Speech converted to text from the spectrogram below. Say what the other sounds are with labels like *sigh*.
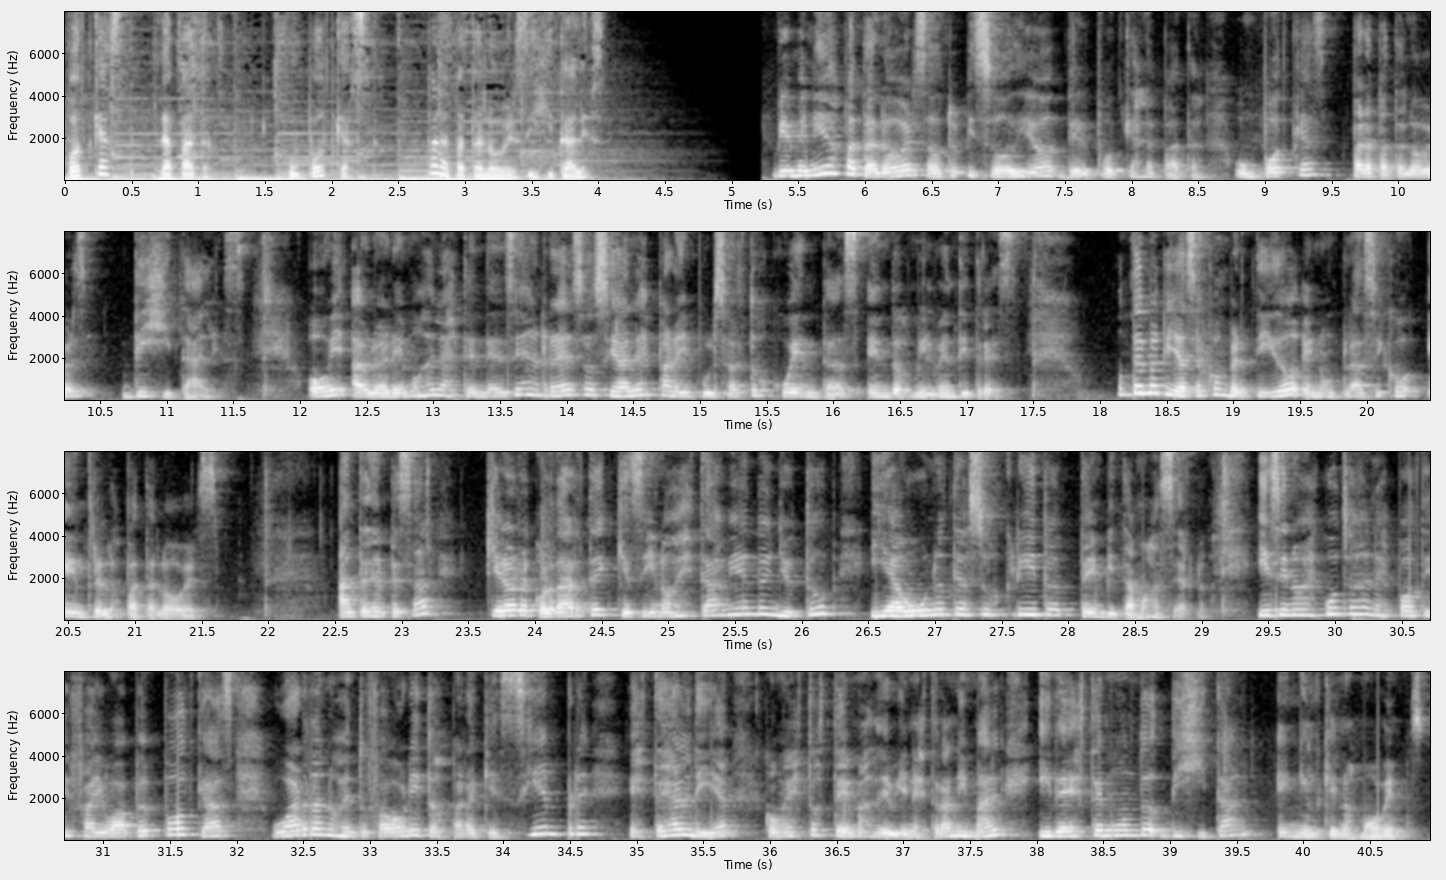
Podcast La Pata, un podcast para patalovers digitales. Bienvenidos patalovers a otro episodio del podcast La Pata, un podcast para patalovers digitales. Hoy hablaremos de las tendencias en redes sociales para impulsar tus cuentas en 2023. Un tema que ya se ha convertido en un clásico entre los patalovers. Antes de empezar, quiero recordarte que si nos estás viendo en YouTube y aún no te has suscrito, te invitamos a hacerlo. Y si nos escuchas en Spotify o Apple Podcast, guárdanos en tus favoritos para que siempre estés al día con estos temas de bienestar animal y de este mundo digital en el que nos movemos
